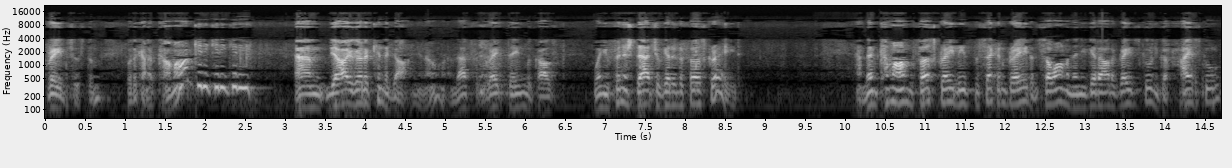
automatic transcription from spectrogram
grade system with a kind of, come on, kitty, kitty, kitty. And yeah, you go to kindergarten, you know, and that's a great thing because when you finish that, you'll get into first grade. And then come on, first grade leads to second grade, and so on, and then you get out of grade school, you've got high school,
